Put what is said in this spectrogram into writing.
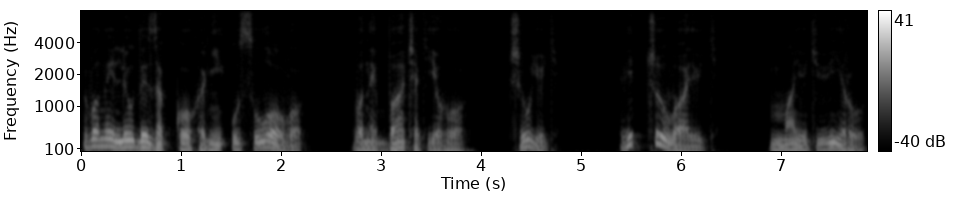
Вони люди закохані у слово, вони бачать його, чують, відчувають, мають віру,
